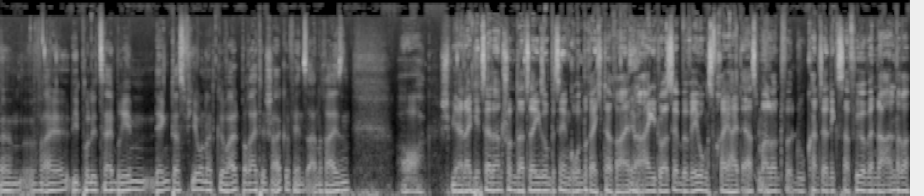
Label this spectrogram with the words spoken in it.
ähm, weil die Polizei Bremen denkt, dass 400 gewaltbereite Schalke-Fans anreisen. Oh, schwierig. Ja, da geht es ja dann schon tatsächlich so ein bisschen in Grundrechte rein. Ja. Ne? Eigentlich, du hast ja Bewegungsfreiheit erstmal und du kannst ja nichts dafür, wenn da andere,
